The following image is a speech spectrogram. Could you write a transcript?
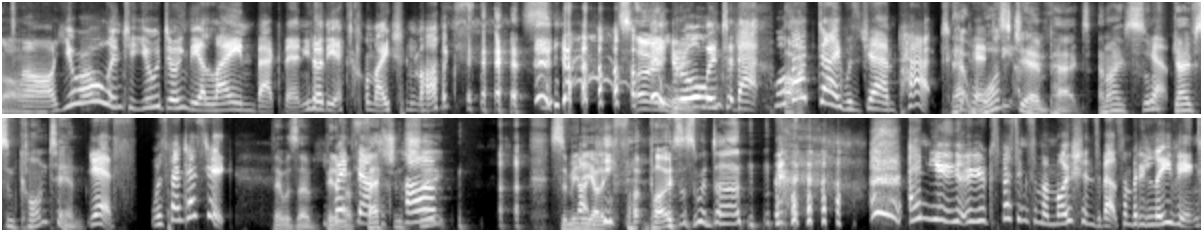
Oh, you were all into, you were doing the Elaine back then, you know, the exclamation marks. Yes. totally. You're all into that. Well, that day was jam packed. that was jam packed. And I sort Yeah. of gave some content. Yes, was fantastic. There was a bit of a down to the fashion shoot. some idiotic poses were done. and you, you're expressing some emotions about somebody leaving.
